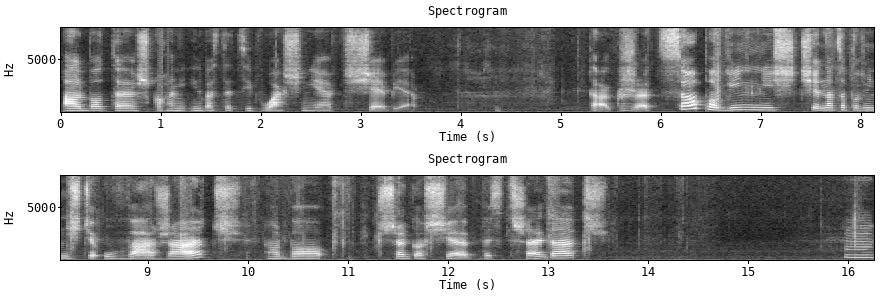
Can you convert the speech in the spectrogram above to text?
albo też, kochani, inwestycji właśnie w siebie. Także, co powinniście, na co powinniście uważać, albo czego się wystrzegać? Hmm.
